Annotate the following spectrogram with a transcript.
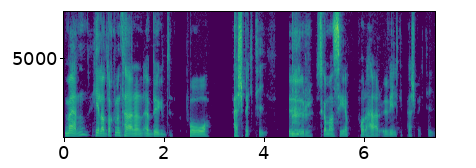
men hela dokumentären är byggd på perspektiv. Hur ska man se på det här ur vilket perspektiv?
